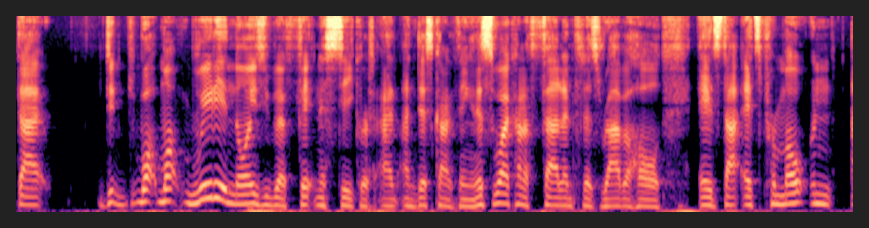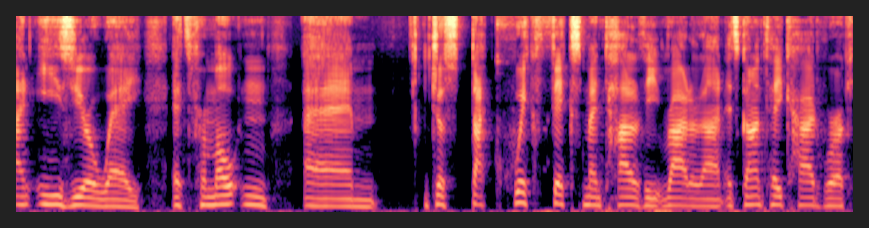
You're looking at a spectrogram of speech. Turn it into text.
that did, what what really annoys me about fitness secret and, and this kind of thing, and this is why I kind of fell into this rabbit hole, is that it's promoting an easier way. It's promoting um just that quick fix mentality rather than it's gonna take hard work.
